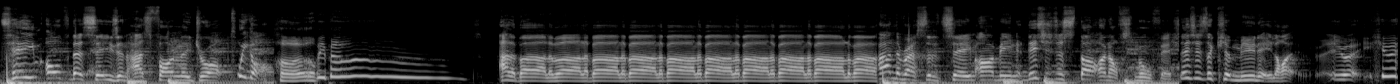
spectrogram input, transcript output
Team of the season has finally dropped. We got Harvey Barnes. Alaba, Alaba, Alaba, Alaba, Alaba, Alaba, Alaba, Alaba, Alaba, Alaba. And the rest of the team. I mean, this is just starting off small fish. This is the community. Like, who, who,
